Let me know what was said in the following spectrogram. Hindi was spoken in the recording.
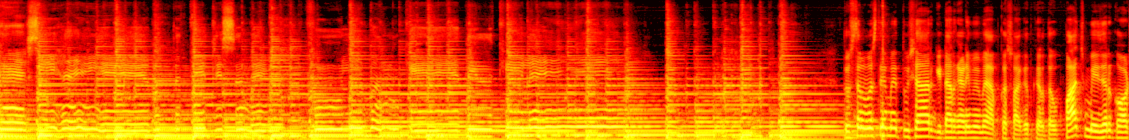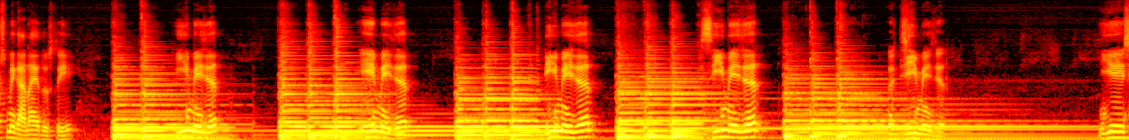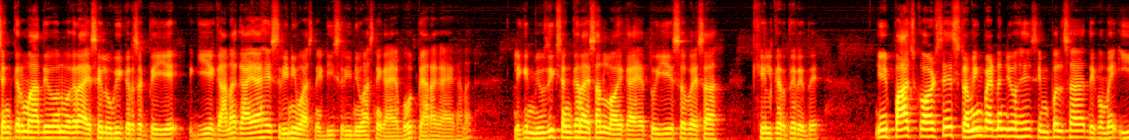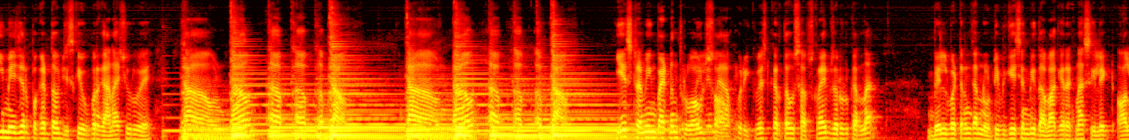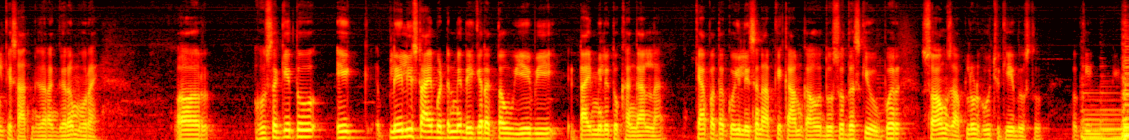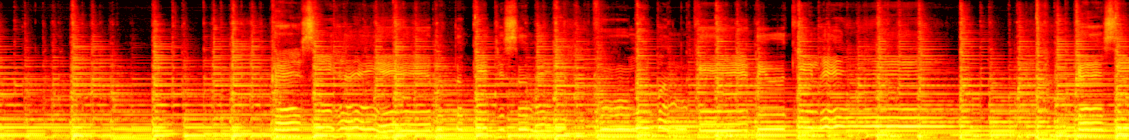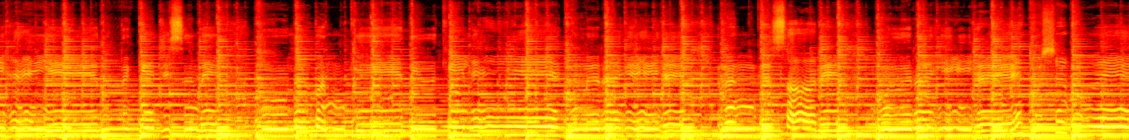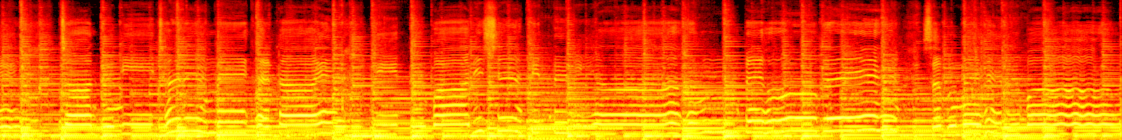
कैसी है ये जिसमें फूल बन के दिल खिले? दोस्तों, नमस्ते, मैं तुषार, गिटार गाने में मैं आपका स्वागत करता हूँ। पाँच मेजर कॉर्ड्स में गाना है दोस्तों ये। E major A major D major C major G major. ये शंकर महादेवन वगैरह ऐसे लोग ही कर सकते ये ये गाना गाया है श्रीनिवास ने डी श्रीनिवास ने गाया बहुत प्यारा गाया गाना। लेकिन म्यूज़िक शंकर ऐसा लॉय का है तो ये सब ऐसा खेल करते रहते। ये पाँच कॉर्ड से स्ट्रमिंग पैटर्न जो है सिंपल सा। देखो मैं ई मेजर पकड़ता हूँ जिसके ऊपर गाना शुरू है। Down down up up up down down down up up up down ये स्ट्रमिंग पैटर्न थ्रू आउट मैं आपको रिक्वेस्ट करता हूँ सब्सक्राइब ज़रूर करना। बेल बटन का नोटिफिकेशन भी दबा के रखना, सिलेक्ट ऑल के साथ में, ज़रा गर्म हो रहा है। और हो सके तो एक प्लेलिस्ट आई बटन में दे के रखता हूँ, ये भी टाइम मिले तो खंगालना। क्या पता कोई लेसन आपके काम का हो। 210 के ऊपर सॉन्ग्स अपलोड हो चुके हैं दोस्तों, ओके? कैसी है ये के जिसमें सब मेहरबान।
